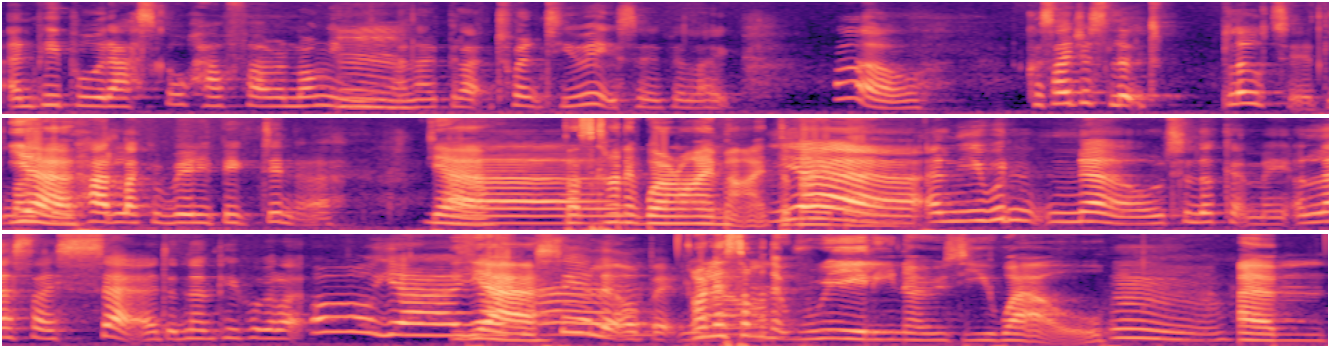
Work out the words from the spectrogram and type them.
And people would ask, "Oh, how far along are you?" Mm. And I'd be like, "20 weeks." They'd be like, "Oh," because I just looked bloated. Like Yeah. I'd had like a really big dinner. Yeah, that's kind of where I'm at at the yeah, moment. and you wouldn't know to look at me unless I said, and then people would be like, "Oh, yeah, yeah, I can see a little bit." Now. Unless someone that really knows you well. Mm. Um,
